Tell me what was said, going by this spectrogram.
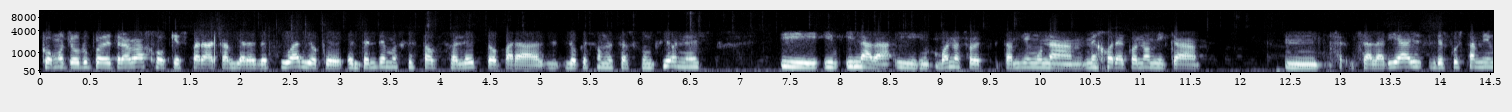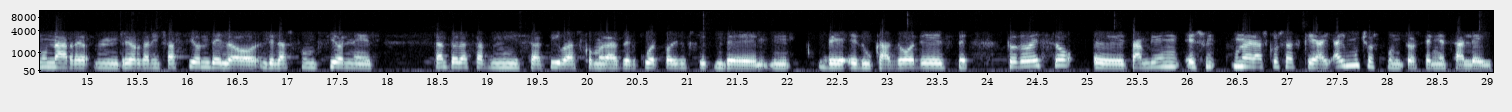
con otro grupo de trabajo que es para cambiar el vestuario, que entendemos que está obsoleto para lo que son nuestras funciones. Y, y, nada, y bueno, también una mejora económica mm, salarial, después también una mm, reorganización de, lo, de las funciones, tanto las administrativas como las del cuerpo de, de, mm, educadores, todo eso eh, también es una de las cosas que hay. Hay muchos puntos en esa ley.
